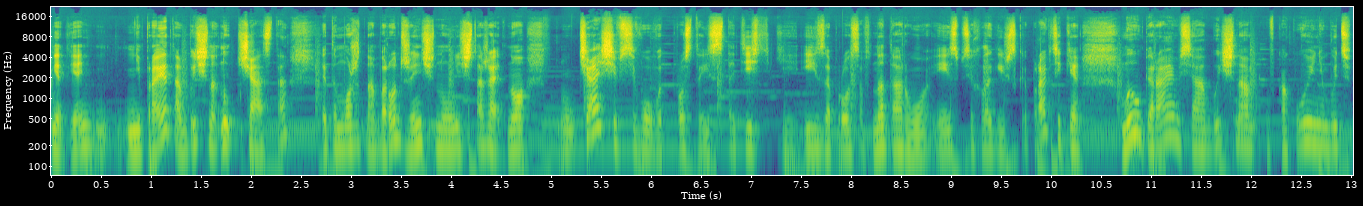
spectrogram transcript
Нет, я не про это обычно, ну, часто это может, наоборот, женщину уничтожать. Но чаще всего, вот просто из статистики и из запросов на Таро, и из психологической практики, мы упираемся обычно в какую-нибудь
